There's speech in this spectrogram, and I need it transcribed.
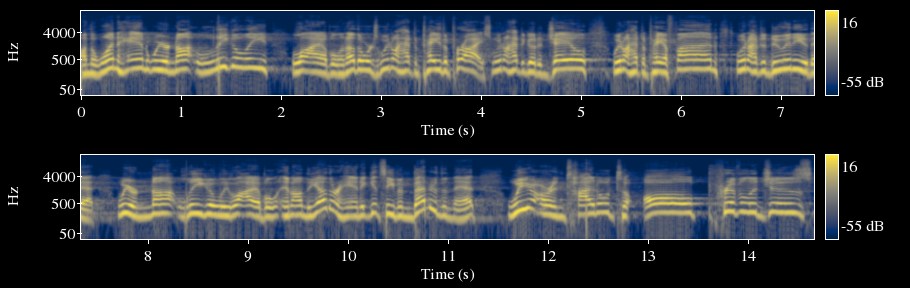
on the one hand, we are not legally liable. In other words, we don't have to pay the price. We don't have to go to jail. We don't have to pay a fine. We don't have to do any of that. We are not legally liable. And on the other hand, it gets even better than that. We are entitled to all privileges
